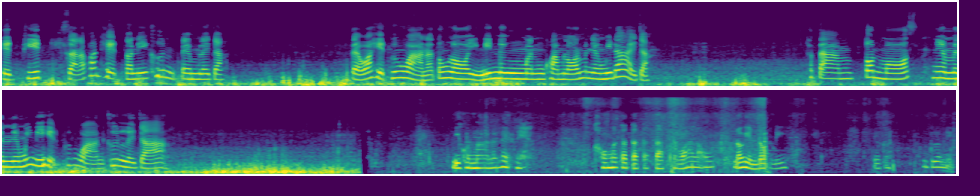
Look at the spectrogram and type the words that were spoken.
เห็ดพิษสารพัดเห็ดตอนนี้ขึ้นเต็มเลยจ้ะ แต่ว่าเห็ดพึ่งหวานนะต้องรออีกนิดนึงมันความร้อนมันยังไม่ได้จ้ะ ถ้าตามต้นมอส เนี่ยมันยังไม่มีเห็ดพึ่งหวานขึ้นเลยจ้ามีคนมาแล้วแหละเนี่ยเขามาตัดตัดตัดตัดแต่ว่าเรา เราเห็นดอกนี้ เดี๋ยวกันเพื่อนๆอีก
